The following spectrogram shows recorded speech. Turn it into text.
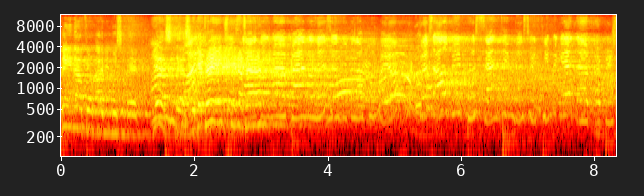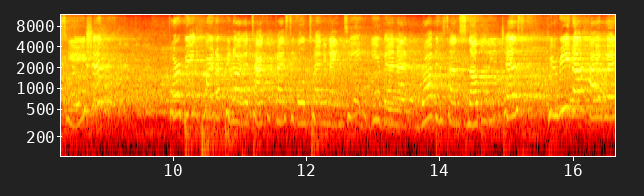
Trina from Ivy Musume. Yes, yes. Alright. Okay, thanks, Tina Sa Chan. ating mga panelists, andito lang po kayo. Because I'll be presenting the certificate of appreciation for being part of Pinoy Otaku Festival 2019 given at Robinson's Noveliches, Kirita Highway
